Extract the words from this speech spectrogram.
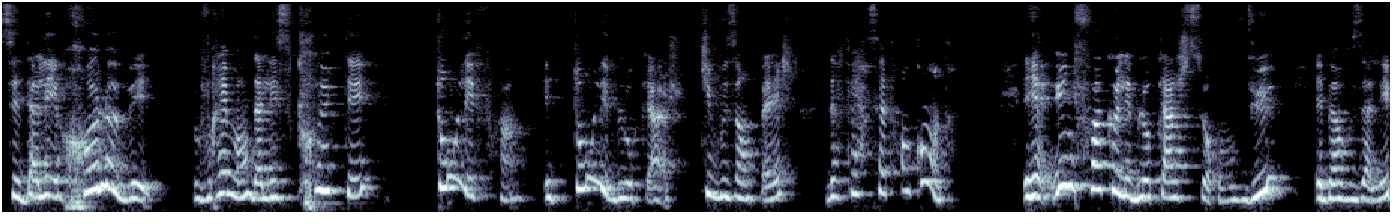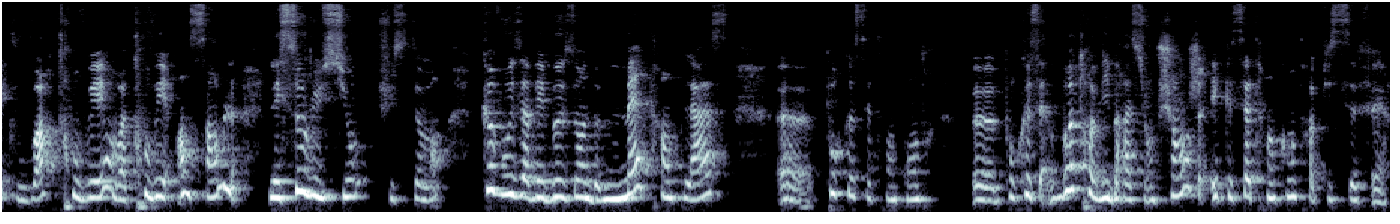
c'est d'aller relever vraiment d'aller scruter tous les freins et tous les blocages qui vous empêchent de faire cette rencontre. Et une fois que les blocages seront vus, eh bien, vous allez pouvoir trouver, on va trouver ensemble les solutions, justement, que vous avez besoin de mettre en place euh, pour que cette rencontre, euh, pour que votre vibration change et que cette rencontre puisse se faire.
